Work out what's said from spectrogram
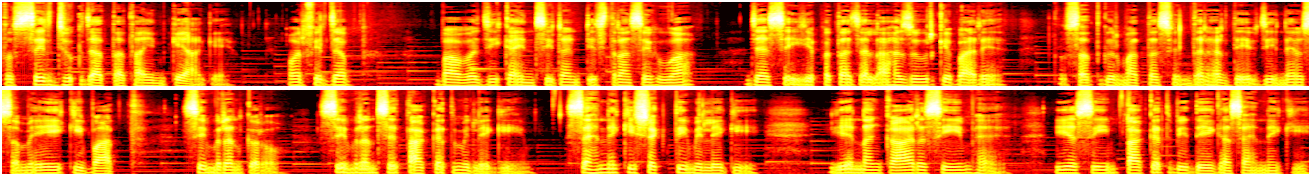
तो सिर झुक जाता था इनके आगे। और फिर जब बाबा जी का इंसिडेंट इस तरह से हुआ। जैसे ये पता चला हजूर के बारे तो सतगुरु माता सुंदर हरदेव जी ने उस समय एक ही बात, सिमरन करो। सिमरन से ताकत मिलेगी, सहने की शक्ति मिलेगी। ये नंकार असीम है, ये असीम ताकत भी देगा सहने की।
